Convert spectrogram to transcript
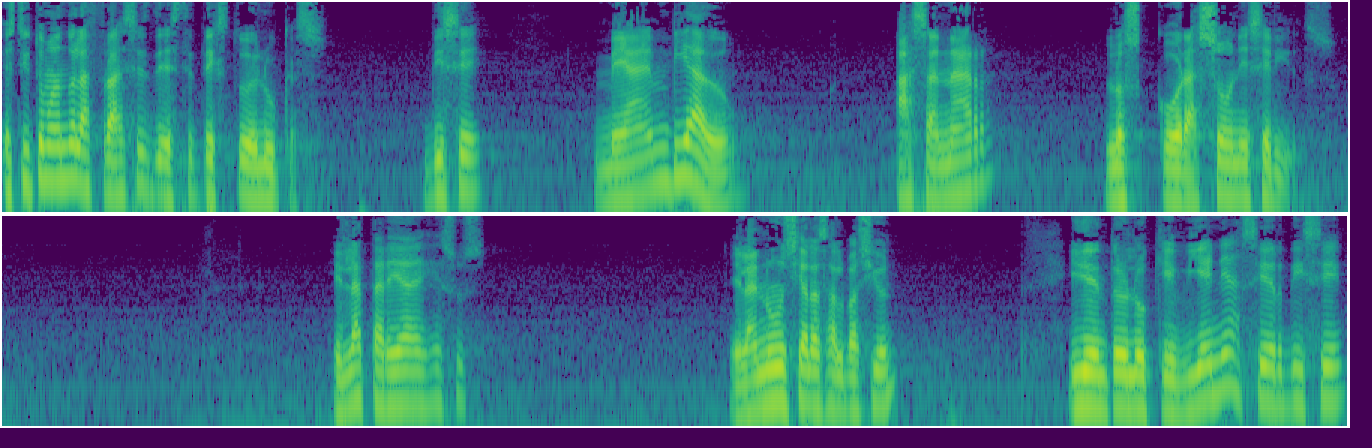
Estoy tomando las frases de este texto de Lucas dice, me ha enviado a sanar los corazones heridos. Es la tarea de Jesús. Él anuncia la salvación y dentro de lo que viene a hacer dice,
